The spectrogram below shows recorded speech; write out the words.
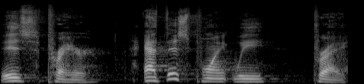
is prayer. At this point, we pray.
